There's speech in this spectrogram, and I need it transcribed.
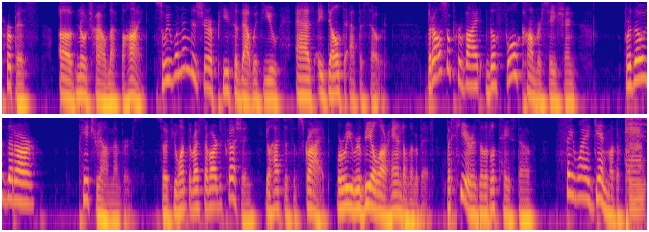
purpose of No Child Left Behind. So we wanted to share a piece of that with you as a Delta episode, but also provide the full conversation for those that are Patreon members. So if you want the rest of our discussion, you'll have to subscribe, where we reveal our hand a little bit. But here is a little taste of Say Why Again, motherfucker.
